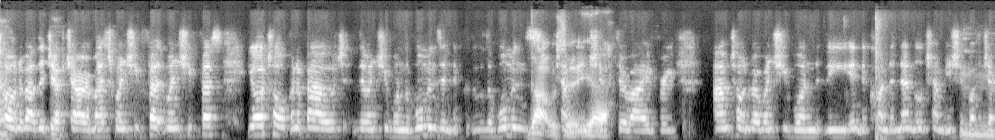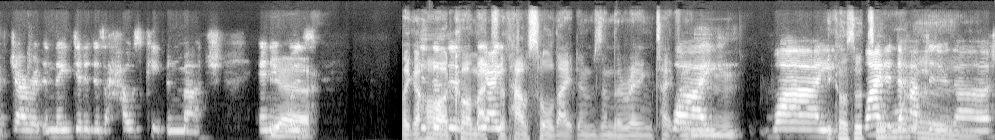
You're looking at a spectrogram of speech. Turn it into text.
talking about the Jeff Yeah. Jarrett match when she first, when she first. You're talking about the, when she won the women's inter, the women's That was it, championship yeah. through Ivory. I'm talking about when she won the Intercontinental Championship of Mm. Jeff Jarrett, and they did it as a housekeeping match, and Yeah. it was Like a The- the- hardcore the match i- with household items in the ring type. Why? Of, Mm. Why Because it's why a did they have to do that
